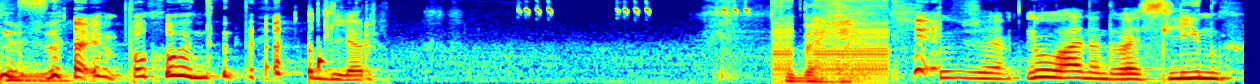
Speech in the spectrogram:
не знаю, походу, так. Тодлер. Далі. Вже. Ну ладно, давай слінг.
